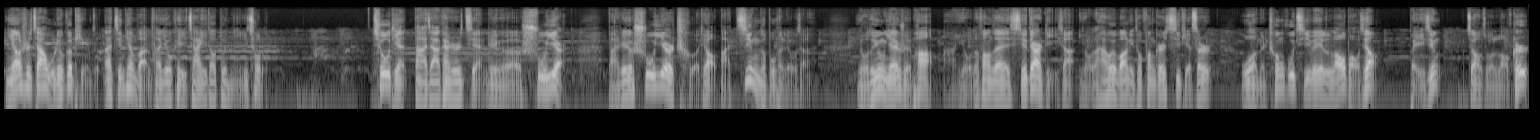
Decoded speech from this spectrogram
你要是加五六个瓶子，那今天晚饭又可以加一道炖泥鳅了。秋天大家开始捡这个树叶儿。把这个树叶扯掉，把茎的部分留下来。有的用盐水泡啊，有的放在鞋垫底下，有的还会往里头放根细铁丝儿。我们称呼其为老宝匠，北京叫做老根儿。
